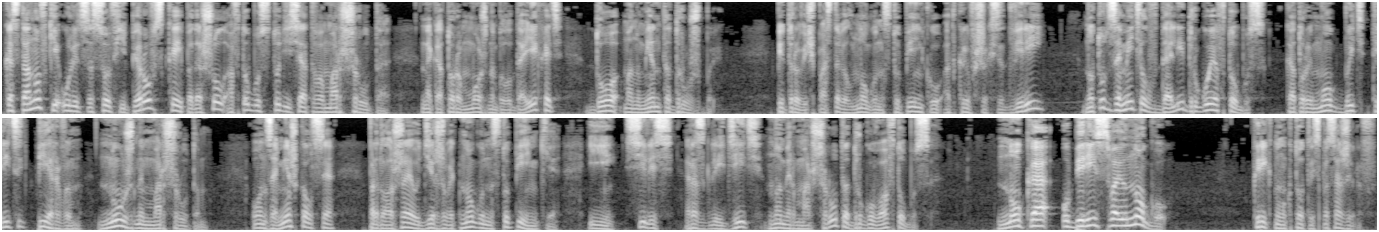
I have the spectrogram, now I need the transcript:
К остановке улицы Софьи Перовской подошел автобус 110-го маршрута, на котором можно было доехать до монумента дружбы. Петрович поставил ногу на ступеньку открывшихся дверей, но тут заметил вдали другой автобус, который мог быть 31-м, нужным маршрутом. Он замешкался, продолжая удерживать ногу на ступеньке и силясь разглядеть номер маршрута другого автобуса. «Ну-ка, убери свою ногу!» — крикнул кто-то из пассажиров.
